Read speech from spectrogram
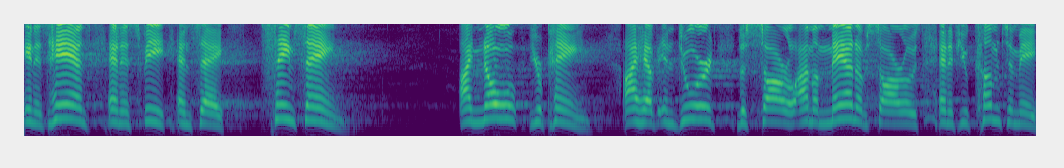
in his hands and his feet and say, Same, same. I know your pain. I have endured the sorrow. I'm a man of sorrows. And if you come to me,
